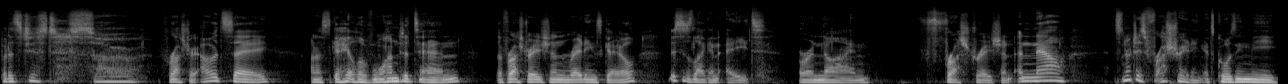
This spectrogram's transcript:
But it's just so frustrating. I would say on a scale of one to 10, the frustration rating scale, this is like an eight or a nine frustration. And now, it's not just frustrating, it's causing me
